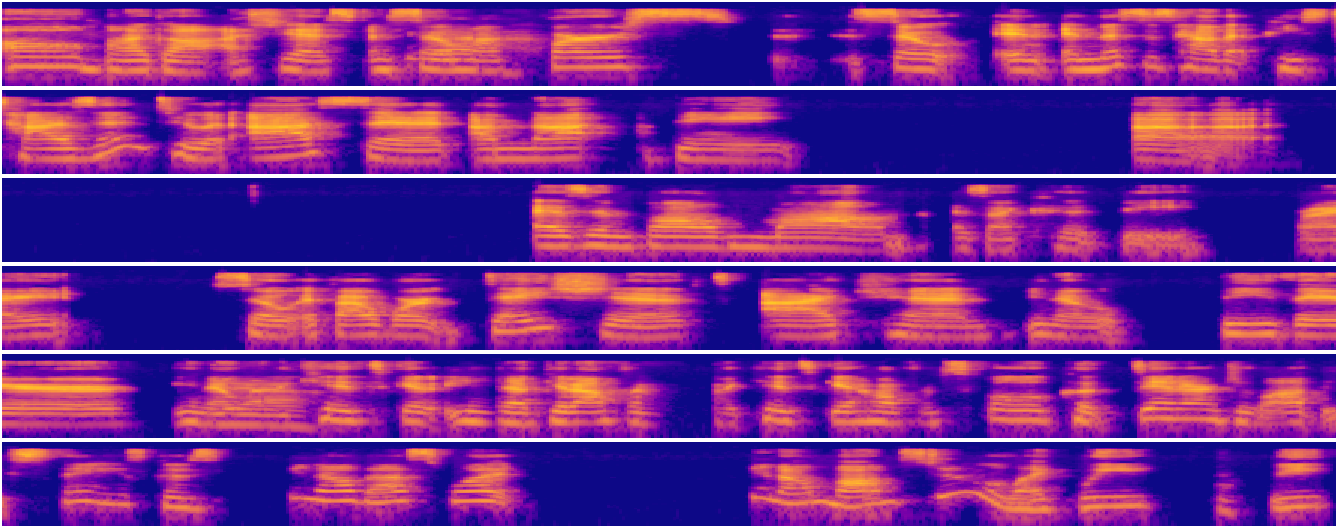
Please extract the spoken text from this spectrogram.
Oh my gosh, yes. And so yeah. my first, so and and this is how that piece ties into it. I said I'm not being uh as involved mom as I could be, right? So if I work day shift, I can, you know, be there, you know, yeah. when the kids get, you know, get off when the kids get home from school, cook dinner, do all these things because, you know, that's what, you know, moms do. Like we we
